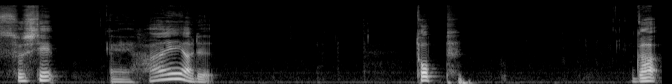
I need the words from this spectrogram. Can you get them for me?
そして、えー、栄えあるトップが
